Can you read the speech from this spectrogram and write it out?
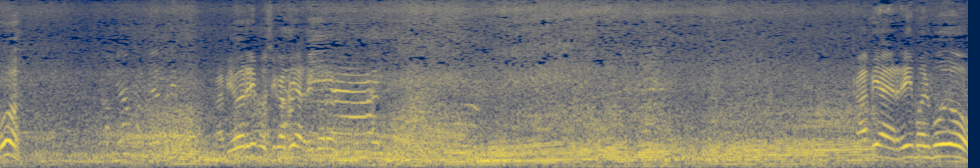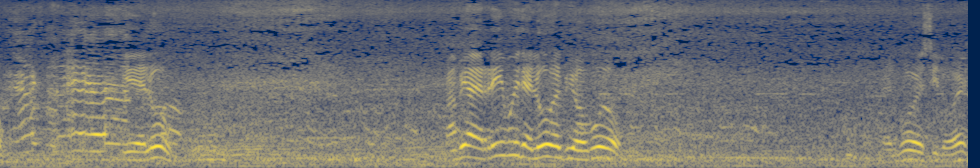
Uh, cambió de ritmo, sí cambió de ritmo. Cambia de ritmo el mudo y de luz. Cambia de ritmo y de luz el viejo mudo. El mudo de Siloé.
